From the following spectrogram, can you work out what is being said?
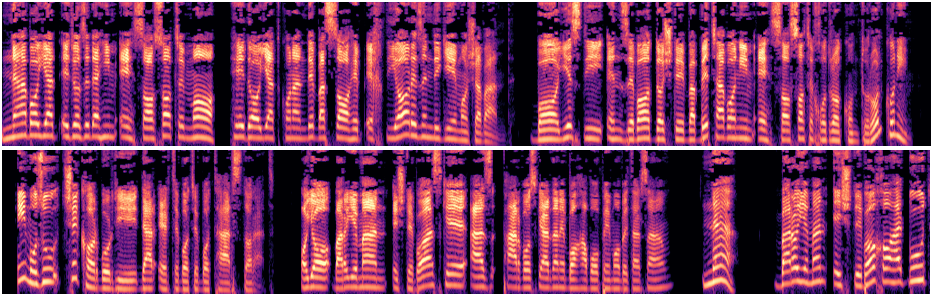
نباید اجازه دهیم احساسات ما هدایت کننده و صاحب اختیار زندگی ما شوند. بایستی انضباط داشته و بتوانیم احساسات خود را کنترل کنیم. این موضوع چه کاربردی در ارتباط با ترس دارد؟ آیا برای من اشتباه است که از پرواز کردن با هواپیما بترسم؟ نه. برای من اشتباه خواهد بود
